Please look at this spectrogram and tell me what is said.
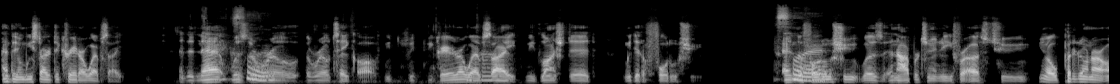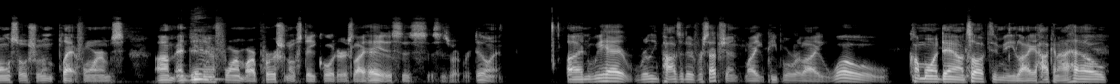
and then we started to create our website. And then that was the real the real takeoff. We we, created our website, we launched it, we did a photo shoot, and the photo shoot was an opportunity for us to you know put it on our own social platforms um, and then Yeah. inform our personal stakeholders like hey this is this is what we're doing. Uh, and we had really positive reception. Like people were like whoa come on down talk to me. Like how can i help?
